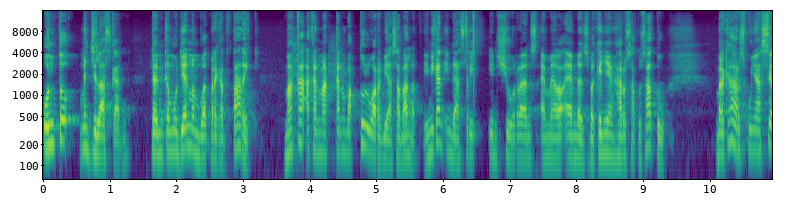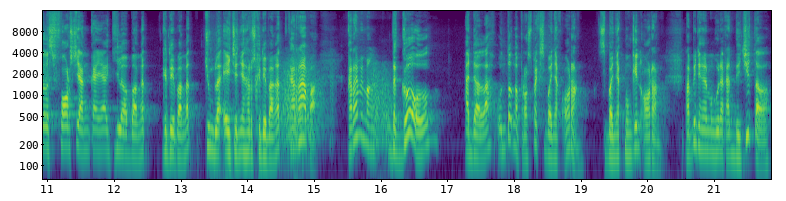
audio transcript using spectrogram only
untuk menjelaskan dan kemudian membuat mereka tertarik, maka akan makan waktu luar biasa banget. Ini kan industri insurance, MLM dan sebagainya yang harus satu-satu. Mereka harus punya sales force yang kayak gila banget, gede banget, jumlah agentnya harus gede banget. Karena apa? Karena memang the goal adalah untuk ngeprospek sebanyak orang, sebanyak mungkin orang. Tapi dengan menggunakan digital,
